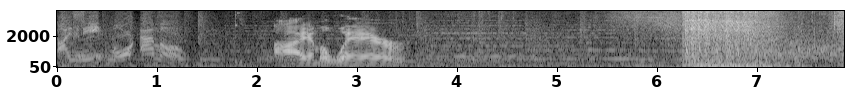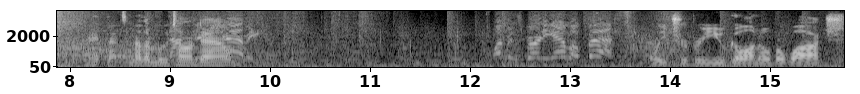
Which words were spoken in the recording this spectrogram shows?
I need more ammo. I am aware. Alright, that's another Muton down. Elite Trooper, you go on Overwatch.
